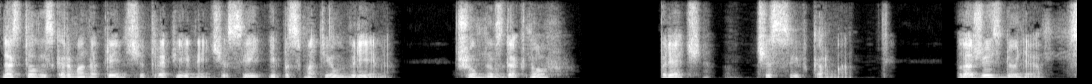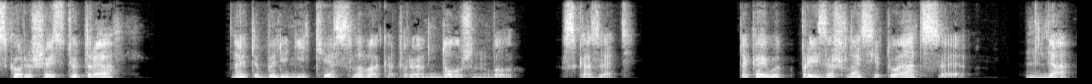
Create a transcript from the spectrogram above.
Достал из кармана Френча трофейные часы и посмотрел время. Шумно вздохнув, пряча часы в карман. «Ложись, Дуня, скоро шесть утра». Но это были не те слова, которые он должен был сказать. Такая вот произошла ситуация, да,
